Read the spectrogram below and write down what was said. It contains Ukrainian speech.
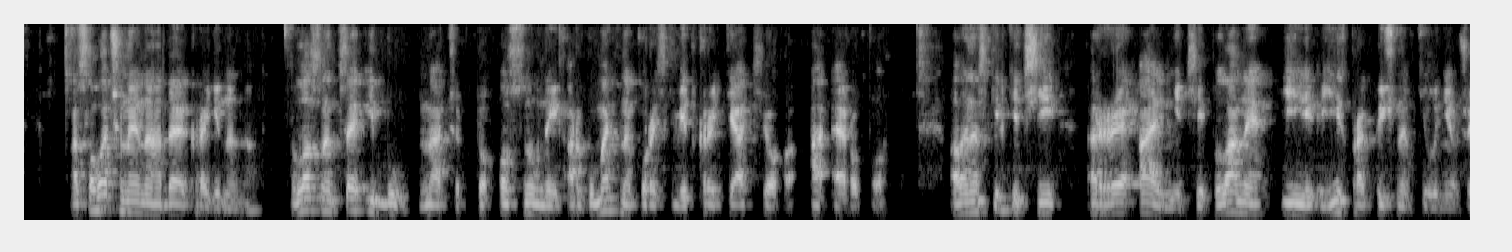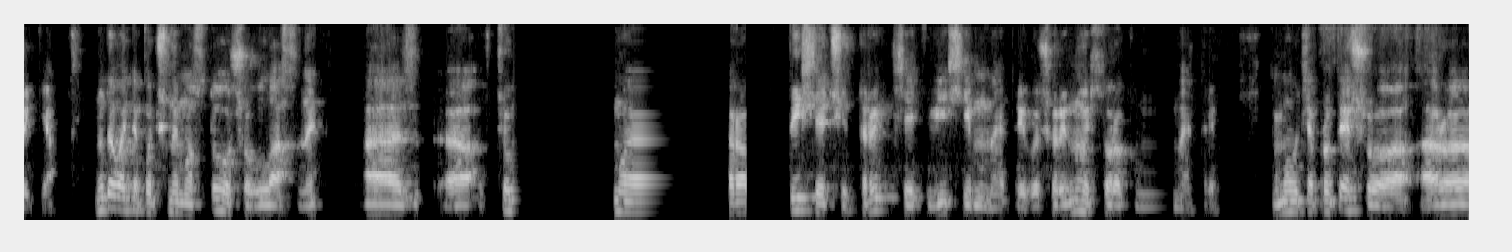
А Словаччина, я нагадаю, країна НАТО. Власне, це і був, начебто, основний аргумент на користь відкриття цього аеропорту. Але наскільки ці реальні ці плани і їх практичне втілення в життя? Ну, давайте почнемо з того, що власне е, е, в цьому аеропорту 1038 метрів шириною 40 метрів. Мовиться про те, що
